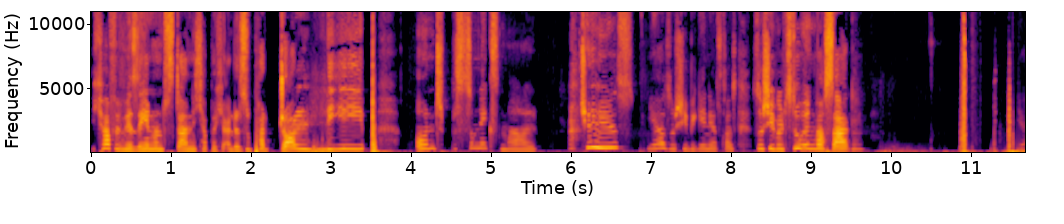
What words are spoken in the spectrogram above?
Ich hoffe, wir sehen uns dann. Ich habe euch alle super doll lieb. Und bis zum nächsten Mal. Tschüss. Ja, Sushi, wir gehen jetzt raus. Sushi, willst du irgendwas sagen? Ja?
